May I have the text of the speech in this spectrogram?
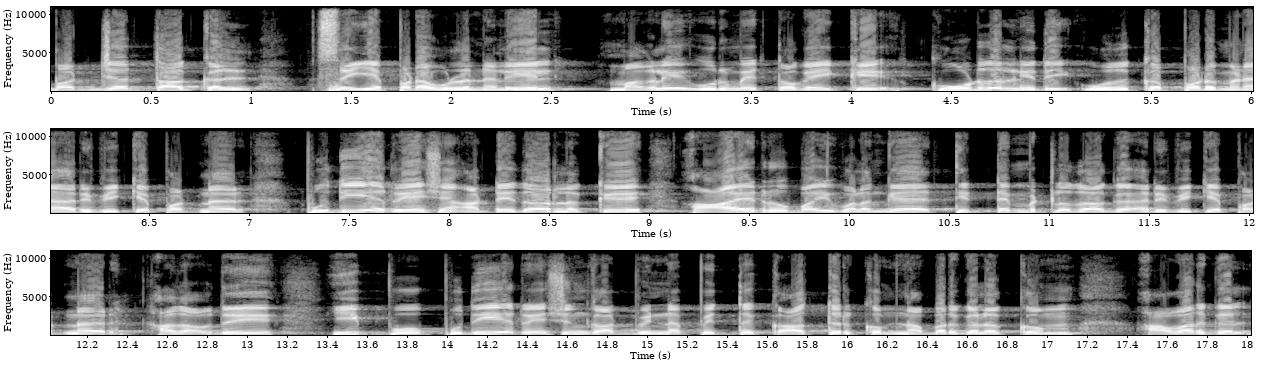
பட்ஜெட் தாக்கல் செய்யப்பட உள்ள நிலையில் மகளிர் உரிமை தொகைக்கு கூடுதல் நிதி ஒதுக்கப்படும் என அறிவிக்கப்பட்டனர். புதிய ரேஷன் அட்டைதாரர்களுக்கு ஆயிரம் ரூபாய் வழங்க திட்டமிட்டுள்ளதாக அறிவிக்கப்பட்டனர். அதாவது இப்போ புதிய ரேஷன் கார்டு விண்ணப்பித்து காத்திருக்கும் நபர்களுக்கும் அவர்கள்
